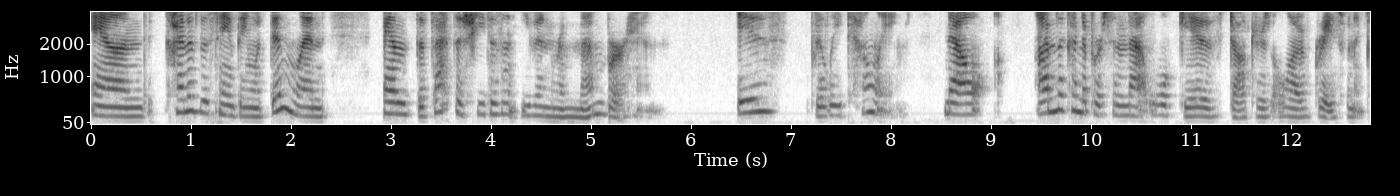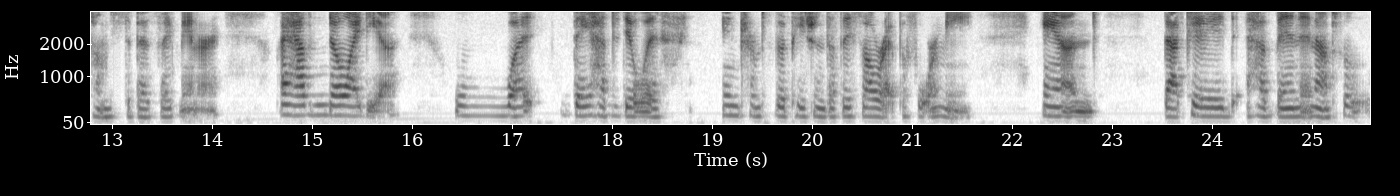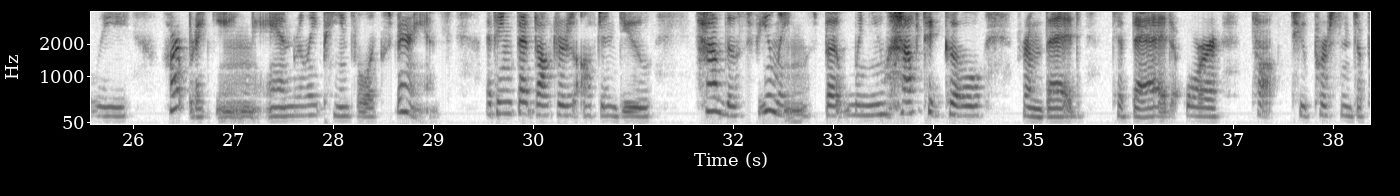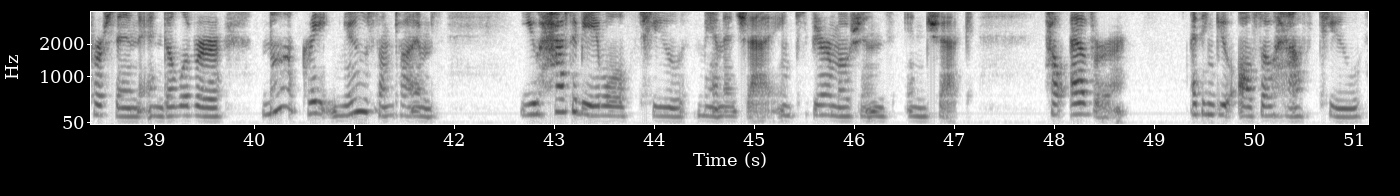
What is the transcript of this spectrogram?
and kind of the same thing with Denlon, and the fact that she doesn't even remember him is really telling. Now, I'm the kind of person that will give doctors a lot of grace when it comes to bedside manner. I have no idea what they had to deal with in terms of the patient that they saw right before me. And that could have been an absolutely heartbreaking and really painful experience. I think that doctors often do have those feelings, but when you have to go from bed to bed or talk to person to person and deliver not great news sometimes, you have to be able to manage that and keep your emotions in check. However, I think you also have to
